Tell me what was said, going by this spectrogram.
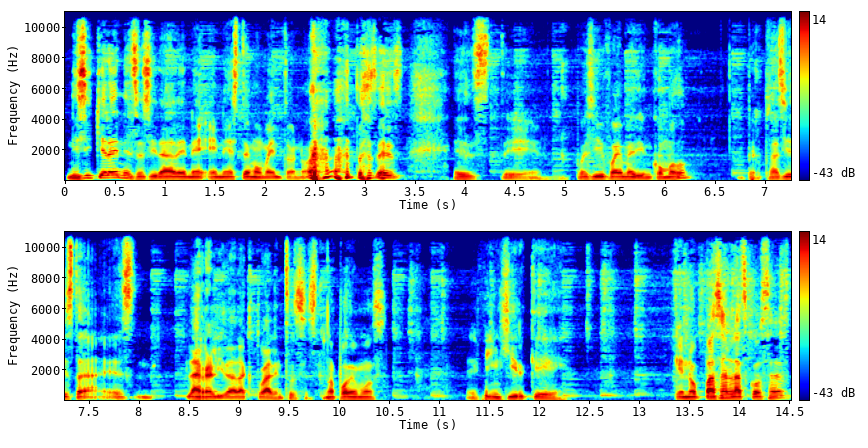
ni siquiera hay necesidad en, en este momento, ¿no? Entonces, este, pues sí fue medio incómodo, pero pues así está, es la realidad actual, entonces no podemos eh, fingir que, que no pasan las cosas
